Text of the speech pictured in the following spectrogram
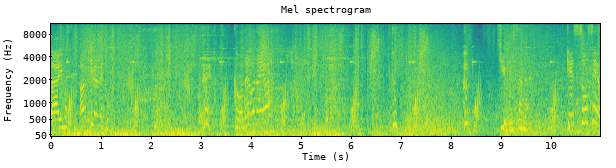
はあります。諦めて。粉々よ。許さない。決闘せよ。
